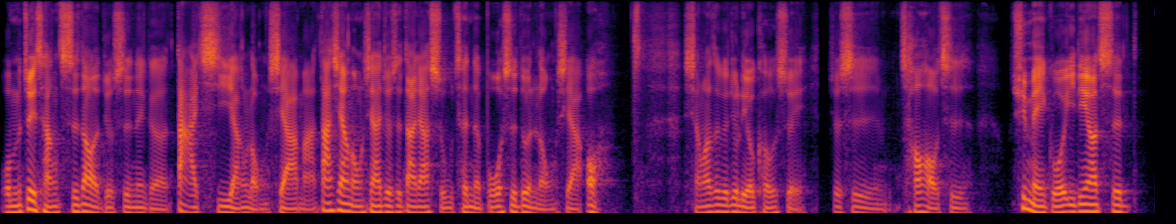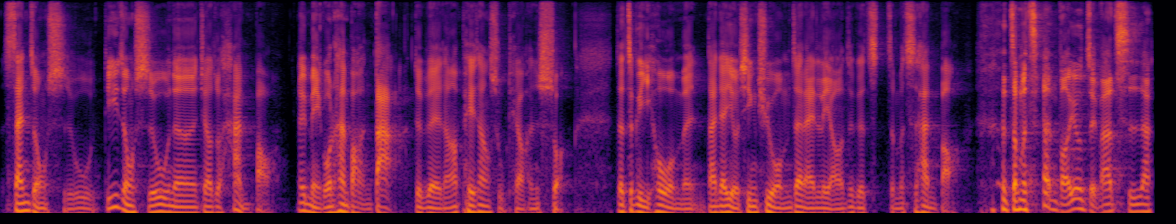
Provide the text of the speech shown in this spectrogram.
我们最常吃到的就是那个大西洋龙虾嘛。大西洋龙虾就是大家俗称的波士顿龙虾哦。想到这个就流口水，就是超好吃。去美国一定要吃三种食物，第一种食物呢叫做汉堡，因为美国的汉堡很大，对不对？然后配上薯条很爽。那这个以后我们大家有兴趣，我们再来聊这个怎么吃汉堡，怎么吃汉堡用嘴巴吃啊。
